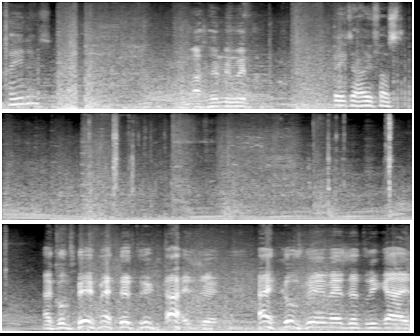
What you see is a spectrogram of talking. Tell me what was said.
Ga je dus? Als hun nu met... Peter, hou je vast. Hij komt weer met de trucage. Hij komt weer met zijn trucage.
